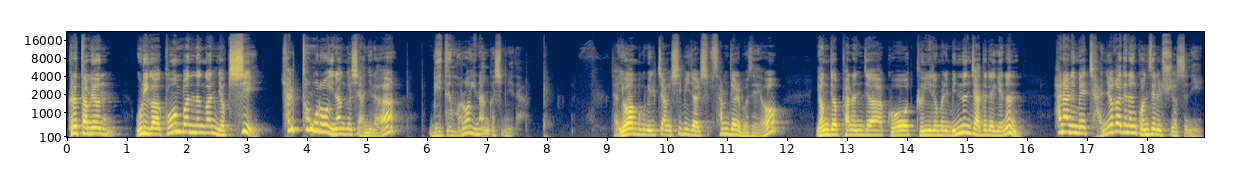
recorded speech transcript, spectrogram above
그렇다면 우리가 구원받는 건 역시 혈통으로 인한 것이 아니라 믿음으로 인한 것입니다. 자, 요한복음 1장 12절 13절 보세요. 영접하는 자 곧 그 이름을 믿는 자들에게는 하나님의 자녀가 되는 권세를 주셨으니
